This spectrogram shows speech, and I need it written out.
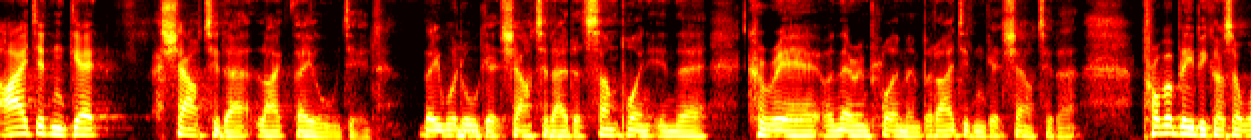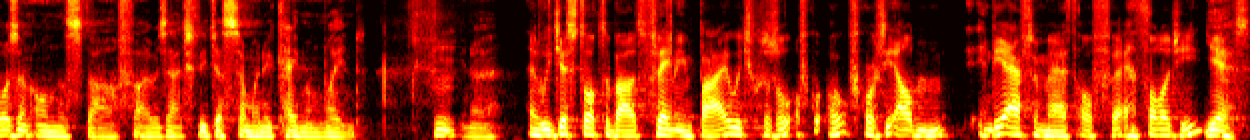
I didn't get shouted at like they all did. They would all get shouted at at some point in their career or their employment, but I didn't get shouted at. Probably because I wasn't on the staff. I was actually just someone who came and went. You know. And we just talked about Flaming Pie, which was of, co- of course the album in the aftermath of uh, Anthology. Yes.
